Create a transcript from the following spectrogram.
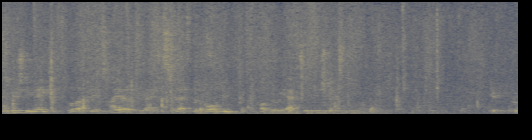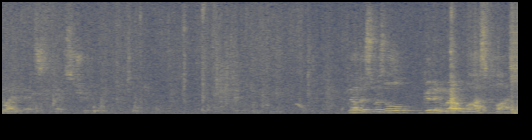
is usually made to fill up the entire reactor, so that's the volume of the reactor usually in if provided that's, that's true. Now this was all good and well last class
